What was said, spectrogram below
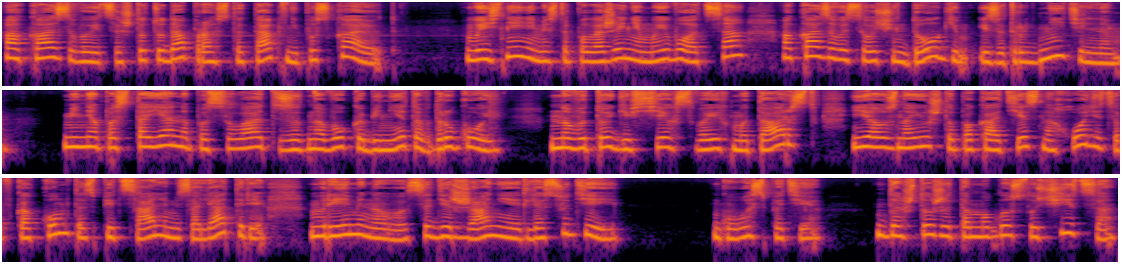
оказывается, что туда просто так не пускают. Выяснение местоположения моего отца оказывается очень долгим и затруднительным. Меня постоянно посылают из одного кабинета в другой – но в итоге всех своих мытарств я узнаю, что пока отец находится в каком-то специальном изоляторе временного содержания для судей. Господи, да что же там могло случиться,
